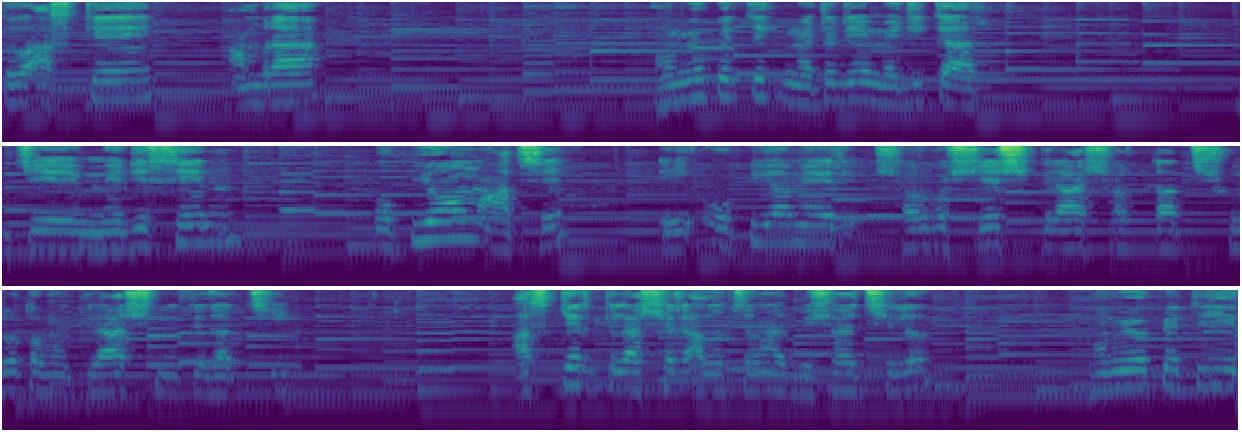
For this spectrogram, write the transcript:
তো আজকে আমরা হোমিওপ্যাথিক মেটোডিয়া মেডিকার যে মেডিসিন ওপিয়ম আছে, এই ওপিয়মের সর্বশেষ ক্লাস অর্থাৎ ষোলোতম ক্লাস নিতে যাচ্ছি। আজকের ক্লাসের আলোচনার বিষয় ছিল হোমিওপ্যাথির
